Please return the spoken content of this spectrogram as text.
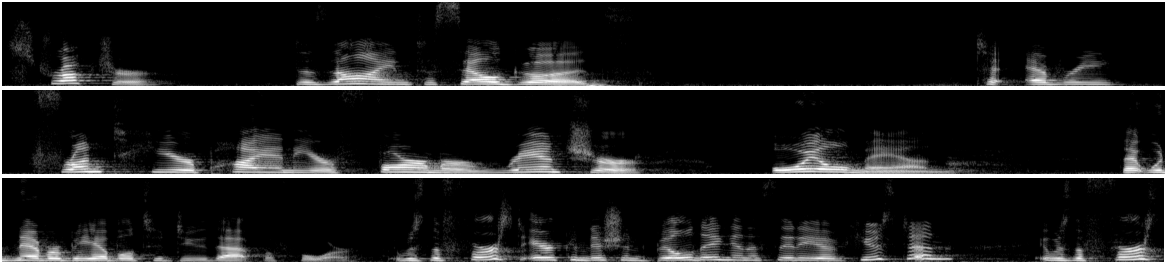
structure designed to sell goods to every frontier pioneer, farmer, rancher, oil man that would never be able to do that before. It was the first air conditioned building in the city of Houston. It was the first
